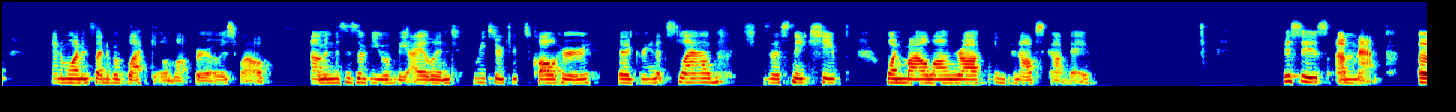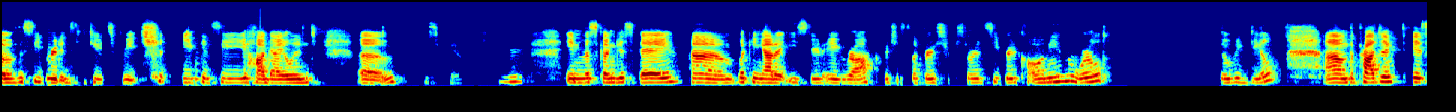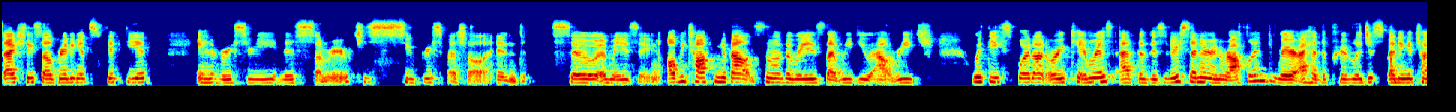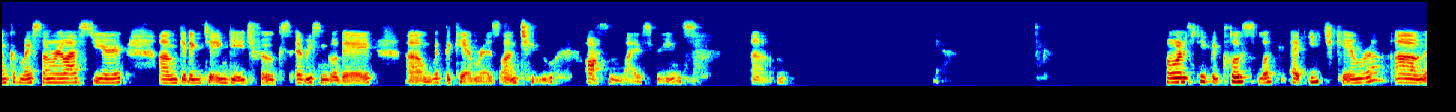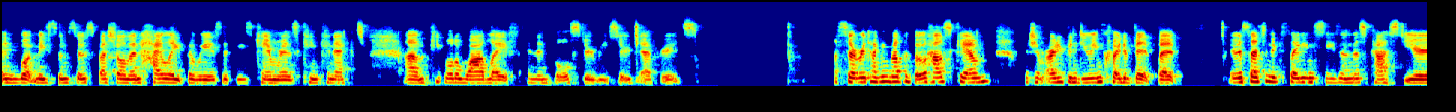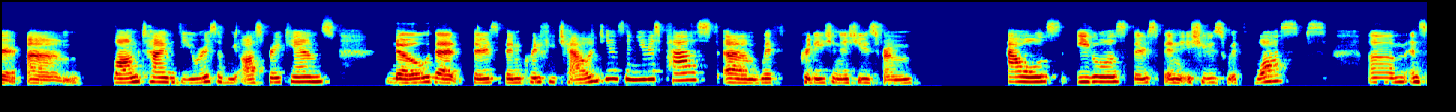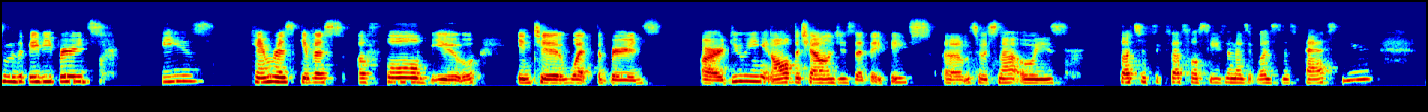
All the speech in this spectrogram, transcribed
and one inside of a black guillemot burrow as well. Um, and this is a view of the island. Researchers call her the granite slab. She's a snake-shaped one mile long rock in Penobscot Bay. This is a map of the Seabird Institute's reach. You can see Hog Island um, in Muscongus Bay, um, looking out at Eastern Egg Rock, which is the first restored seabird colony in the world. No big deal. Um, the project is actually celebrating its 50th anniversary this summer, which is super special and so amazing. I'll be talking about some of the ways that we do outreach with the explore.org cameras at the visitor center in Rockland, where I had the privilege of spending a chunk of my summer last year, um, getting to engage folks every single day um, with the cameras on two awesome live screens. Um, I wanted to take a close look at each camera um, and what makes them so special and then highlight the ways that these cameras can connect um, people to wildlife and then bolster research efforts. So we're talking about the Boathouse Cam, which I've already been doing quite a bit, but it was such an exciting season this past year. Um, longtime viewers of the Osprey cams know that there's been quite a few challenges in years past um, with predation issues from owls, eagles. There's been issues with wasps um, and some of the baby birds. These cameras give us a full view into what the birds are doing and all the challenges that they face. Um, so it's not always such a successful season as it was this past year.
